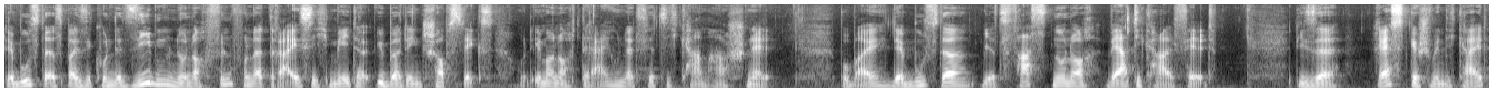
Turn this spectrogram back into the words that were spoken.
Der Booster ist bei Sekunde 7 nur noch 530 Meter über den Chopsticks und immer noch 340 km/h schnell. Wobei der Booster jetzt fast nur noch vertikal fällt. Diese Restgeschwindigkeit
